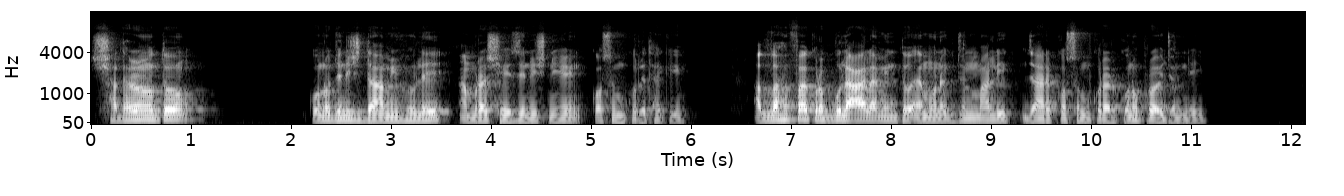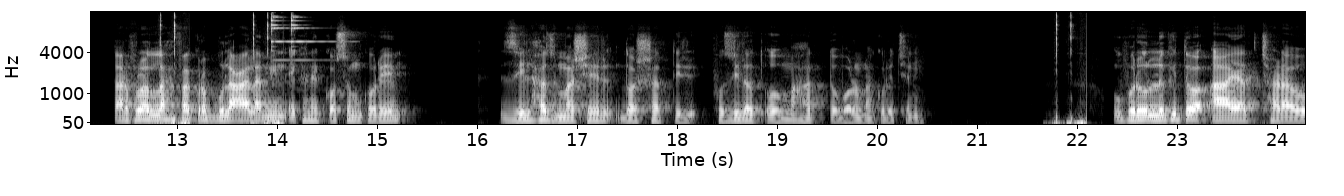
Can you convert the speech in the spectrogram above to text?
সাধারণত কোনো জিনিস দামি হলে আমরা সেই জিনিস নিয়ে কসম করে থাকি। আল্লাহ পাক রব্বুল আলমিন তো এমন একজন মালিক যার কসম করার কোনো প্রয়োজন নেই। তারপর আল্লাহ পাক রব্বুল আলমিন এখানে কসম করে জিলহজ মাসের দশ রাত্রির ফজিলত ও মাহাত্ম বর্ণনা করেছেন। উপরে উল্লেখিত আয়াত ছাড়াও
